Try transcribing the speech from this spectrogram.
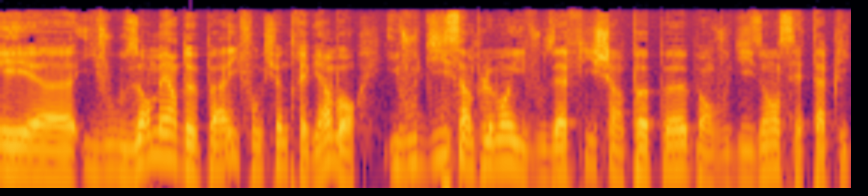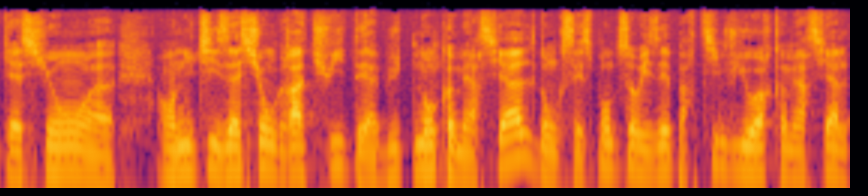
et euh, il vous emmerde pas, il fonctionne très bien. Bon, il vous dit simplement, il vous affiche un pop-up en vous disant cette application euh, en utilisation gratuite et à but non commercial, donc c'est sponsorisé par TeamViewer commercial.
